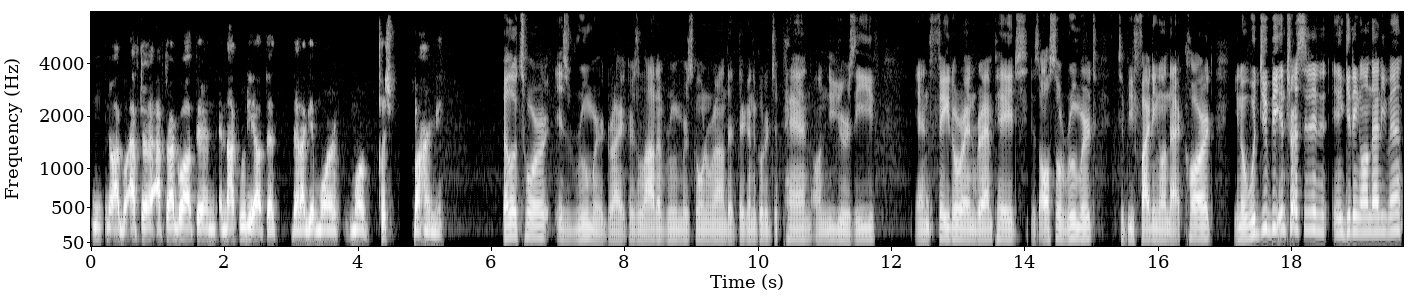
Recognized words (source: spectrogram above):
you know, I go after after I go out there and, and knock Rudy out that that I get more more push behind me. Bellator is rumored, right? There's a lot of rumors going around that they're going to go to Japan on New Year's Eve, and Fedor and Rampage is also rumored to be fighting on that card. You know, would you be interested in, in getting on that event?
